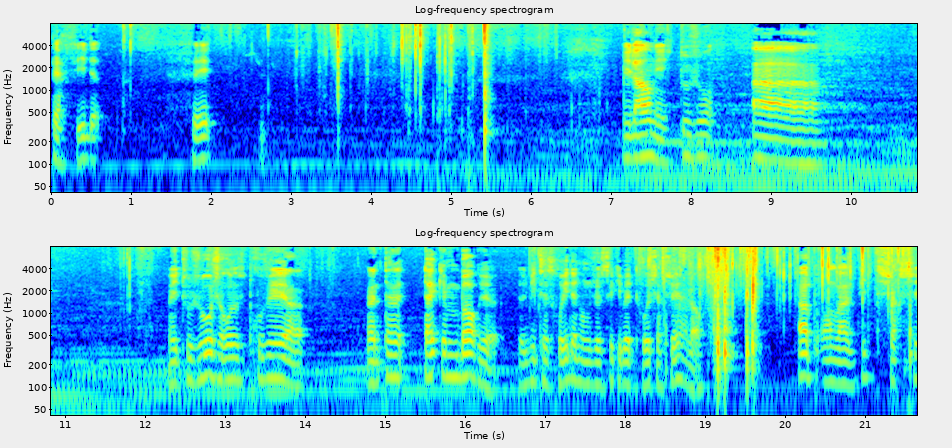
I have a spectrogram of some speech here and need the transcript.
perfide fait et là on est toujours à mais toujours j'ai retrouvé un, un Takenborg vitesse roïde donc je sais qu'il va être recherché alors hop on va vite chercher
